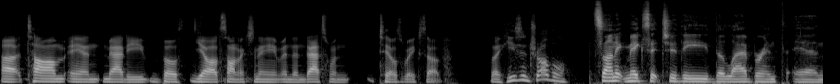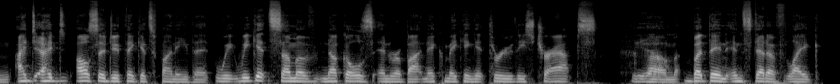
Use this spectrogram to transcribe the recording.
uh, Tom and Maddie both yell out Sonic's name, and then that's when Tails wakes up. Like he's in trouble. Sonic makes it to the the labyrinth, and I, I also do think it's funny that we we get some of Knuckles and Robotnik making it through these traps. Yeah. Um, but then instead of like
